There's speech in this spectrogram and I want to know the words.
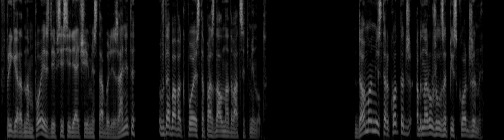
В пригородном поезде все сидячие места были заняты, вдобавок поезд опоздал на 20 минут. Дома мистер Коттедж обнаружил записку от жены.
